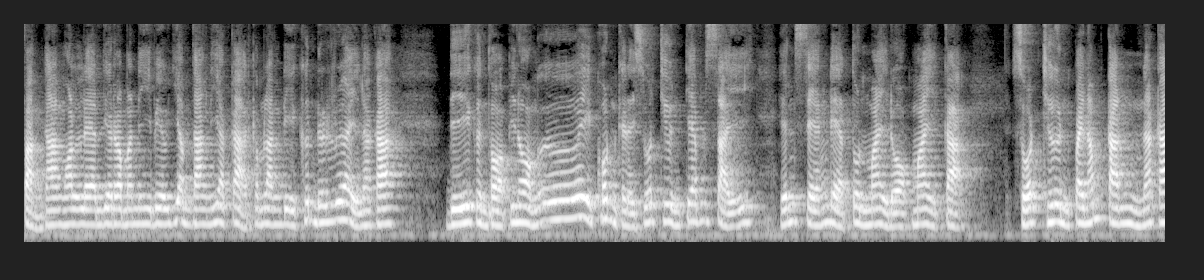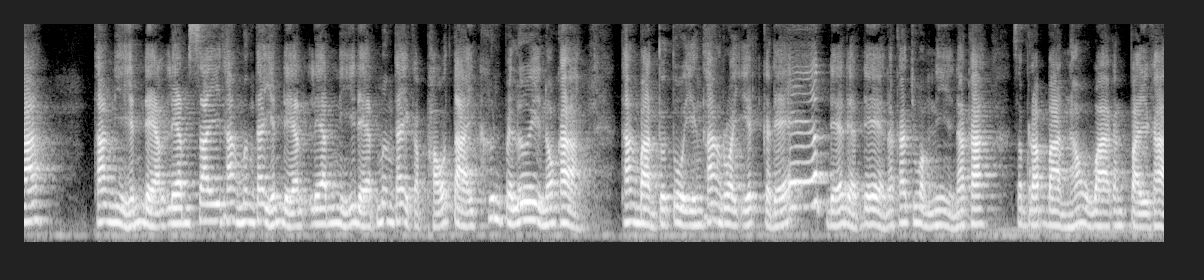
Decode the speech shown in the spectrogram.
ฝั่งทางฮอลแลนด์เยอรมนีเบลเยียมทางนี้อากาศกำลังดีขึ้นเรื่อยๆนะคะ ดีขึ้นทอพี่น้อง เอ้ยคนก็ได้สดชื่นแจ่มใส เห็นแสงแดดต้นไม้ดอกไม้กะ สดชื่นไปน้ำกันนะคะทางนี้เห็นแดดแลนไซทางเมืองไทยเห็นแดดแลนหนีแดดเมืองไทยกับเผาตายขึ้นไปเลยเนาะค่ะทางบ้านตัวตัวเองทางรอยเอ็ดกระแดด แดดแดดแดดนะคะช่วงนี้นะคะสำหรับบ้านเฮาวากันไปค่ะ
